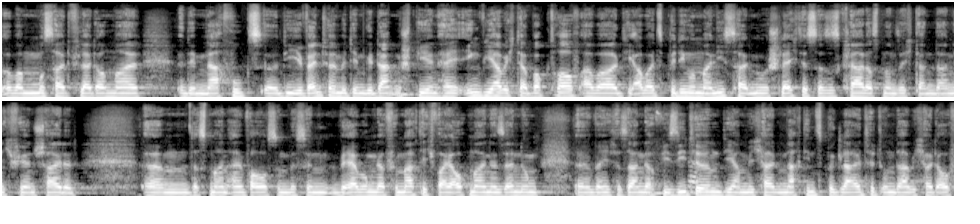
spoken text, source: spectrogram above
aber man muss halt vielleicht auch mal dem Nachwuchs, äh, die eventuell mit dem Gedanken spielen, hey, irgendwie habe ich da Bock drauf, aber die Arbeitsbedingungen, man liest halt nur Schlechtes, das ist klar, dass man sich dann da nicht für entscheidet. Ähm, dass man einfach auch so ein bisschen Werbung dafür macht. Ich war ja auch mal in einer Sendung, äh, wenn ich das sagen darf, Visite, die haben mich halt im Nachtdienst begleitet und da habe ich halt auf,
